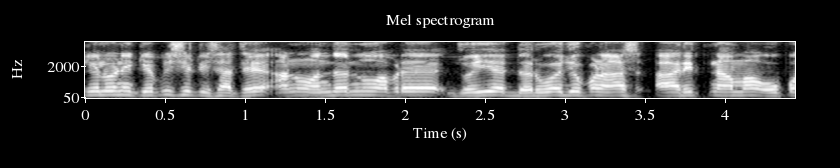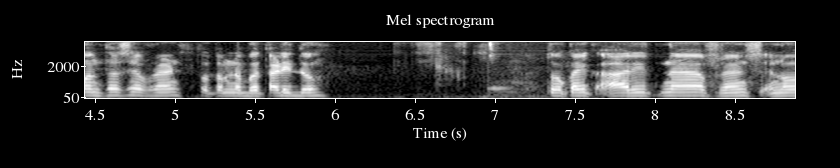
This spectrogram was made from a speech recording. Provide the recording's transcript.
કિલોની કેપેસિટી સાથે આનું અંદરનું આપણે જોઈએ દરવાજો પણ આ રીતના આમાં ઓપન થશે ફ્રેન્ડ્સ તો તમને બતાડી દઉં. તો કંઈક આ રીતના ફ્રેન્ડ્સ એનો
